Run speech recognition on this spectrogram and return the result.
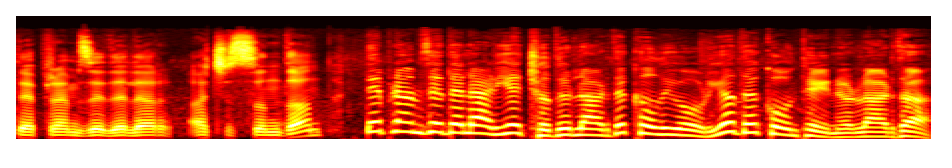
depremzedeler açısından. Depremzedeler ya çadırlarda kalıyor ya da konteynerlarda.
